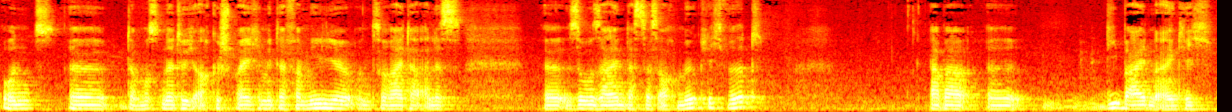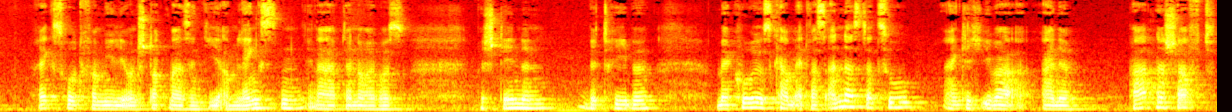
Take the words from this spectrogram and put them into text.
Und äh, da mussten natürlich auch Gespräche mit der Familie und so weiter alles äh, so sein, dass das auch möglich wird. Aber äh, die beiden eigentlich, Rexroth-Familie und Stockmar, sind die am längsten innerhalb der Neubus bestehenden Betriebe. Mercurius kam etwas anders dazu, eigentlich über eine Partnerschaft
